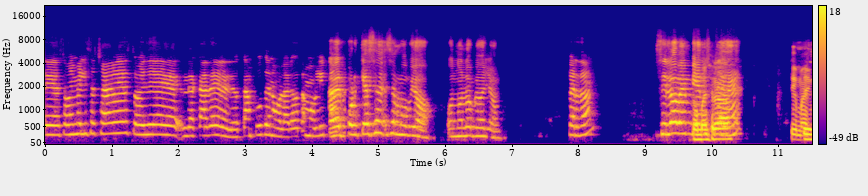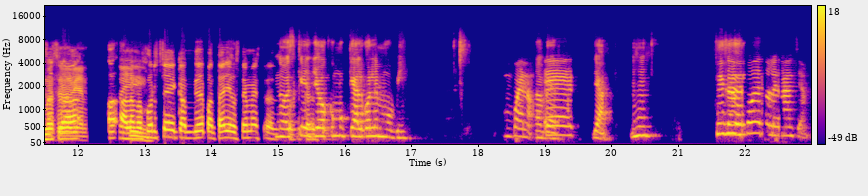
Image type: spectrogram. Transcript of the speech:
eh, soy Melissa Chávez, soy de, de acá del, del campus de Nuevo Laredo, Tamaulipas. A ver, ¿por qué se, se movió? ¿O no lo veo yo? Perdón. ¿Sí lo ven bien No, maestra. ustedes? Sí, maestra, se maestra. ve bien. A, a lo Sí. mejor se cambió de pantalla usted, maestra. No, es que yo como que algo le moví. Bueno, A ver. eh, Ya. Sí, sí, sí, campo de tolerancia.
